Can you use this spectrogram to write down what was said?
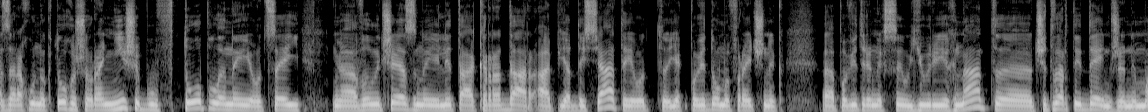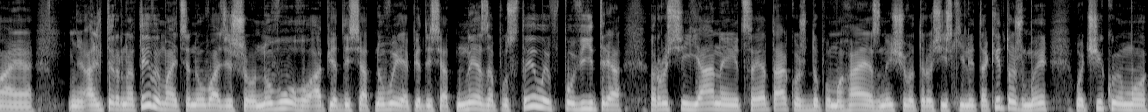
за рахунок того, що раніше був втоплений оцей е, величезний літак Радар А 50 І от як повідомив речник е, повітряних сил Юрій Ігнат, четвертий день вже немає альтернативи. Мається на увазі, що нового А 50 новий А 50 не запустили в повітря росіяни, і це також допомагає знищувати російські літаки. Тож ми очікуємо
